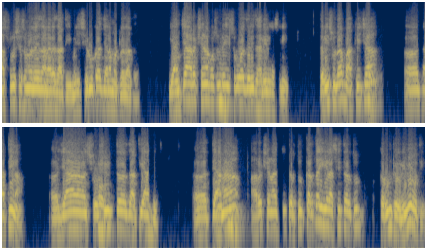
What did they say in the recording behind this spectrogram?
अस्पृश्य समजल्या जाणाऱ्या जाती म्हणजे शिरुका ज्याला म्हटलं जातं यांच्या आरक्षणापासून त्याची सुरुवात जरी झालेली असली तरी सुद्धा बाकीच्या हो. जातींना ज्या शोषित जाती आहेत त्यांना आरक्षणाची तरतूद करता येईल अशी तरतूद करून ठेवलेली होती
